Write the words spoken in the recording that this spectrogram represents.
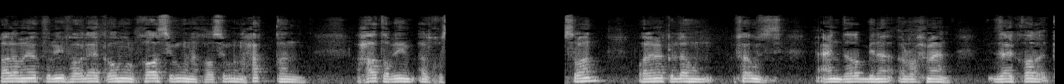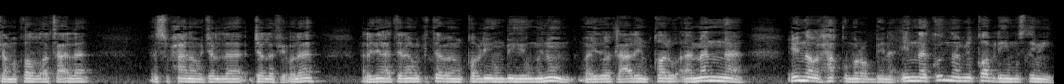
قال ما يكفر به فأولئك هم الخاسرون خاسرون حقا. أحاط بهم الخسران ولم يكن لهم فوز عند ربنا الرحمن. ذلك قال كما قال الله تعالى سبحانه جل, جل في علاه الذين أتناهم الكتاب من قبلهم به يؤمنون وإذا عليهم قالوا آمنا إنه الحق من ربنا إن كنا من قبله مسلمين.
